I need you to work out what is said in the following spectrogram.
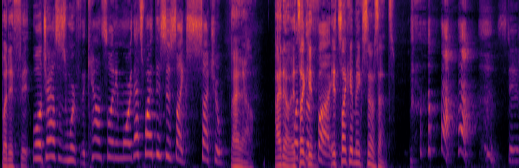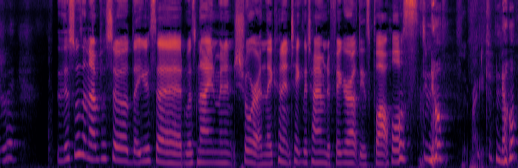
but if it Well, Giles doesn't work for the council anymore. That's why this is like such a I know. I know. It's What like the it, fuck? it's like it makes no sense. stage? This was an episode that you said was nine minutes short, and they couldn't take the time to figure out these plot holes. No. Right. No.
